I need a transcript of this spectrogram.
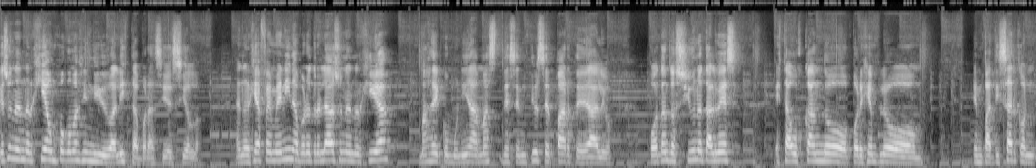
que es una energía un poco más individualista, por así decirlo. La energía femenina, por otro lado, es una energía más de comunidad, más de sentirse parte de algo. Por lo tanto, si uno tal vez está buscando, por ejemplo, empatizar con,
